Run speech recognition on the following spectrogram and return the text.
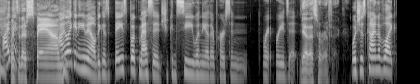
I went to their spam. I like an email because Facebook message you can see when the other person re- reads it, Yeah, that's horrific. which is kind of like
